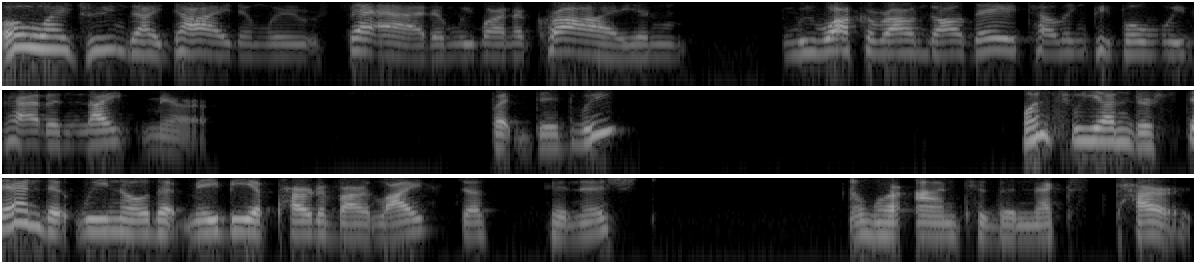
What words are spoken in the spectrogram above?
oh, I dreamed I died and we're sad and we want to cry and we walk around all day telling people we've had a nightmare. But did we? Once we understand it, we know that maybe a part of our life just finished and we're on to the next part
